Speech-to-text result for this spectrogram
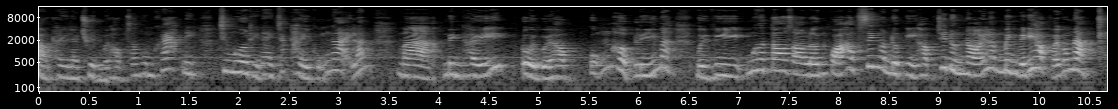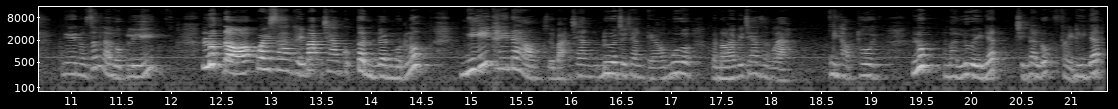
bảo thầy là chuyển buổi học sang hôm khác đi. Chứ mưa thế này chắc thầy cũng ngại lắm. Mà mình thấy đổi buổi học cũng hợp lý mà. Bởi vì mưa to, gió lớn quá, học sinh còn được nghỉ học. Chứ đừng nói là mình phải đi học phải không nào? Nghe nó rất là hợp lý. Lúc đó quay sang thấy bạn trang cũng tần ngần một lúc. Nghĩ thế nào? Rồi bạn trang đưa cho trang kéo mưa và nói với trang rằng là, đi học thôi. Lúc mà lười nhất chính là lúc phải đi nhất.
